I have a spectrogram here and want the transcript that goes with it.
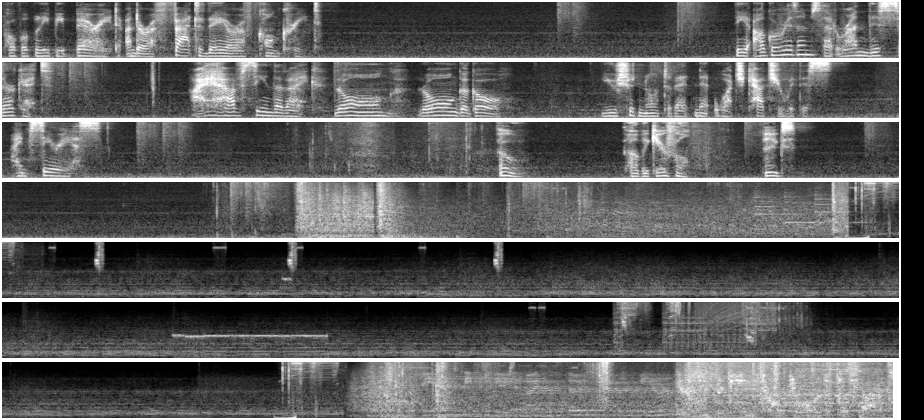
probably be buried under a fat layer of concrete. The algorithms that run this circuit. I have seen the like long, long ago. You should not let Netwatch catch you with this. I'm serious. Oh. I'll be careful. Thanks.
